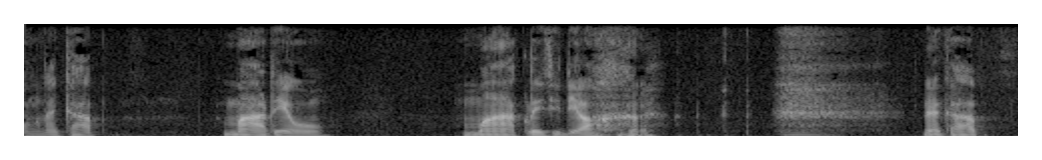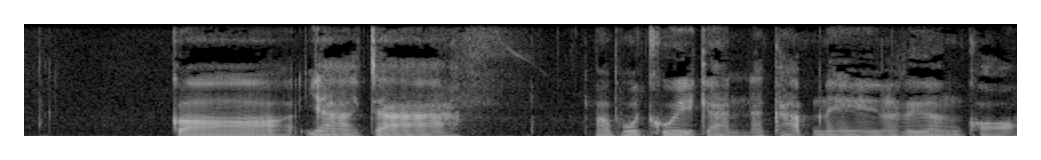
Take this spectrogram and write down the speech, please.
2 นะครับ มาเร็วมากเลยทีเดียว นะครับ ก็อยากจะ มาพูดคุยกันนะครับในเรื่องของ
